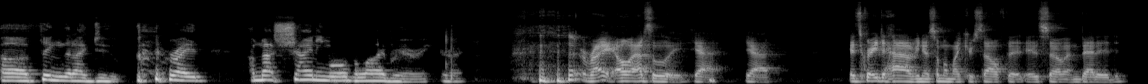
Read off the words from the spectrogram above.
uh, thing that I do, right? I'm not shining on the library, right? right. Oh, absolutely. Yeah. Yeah. It's great to have, you know, someone like yourself that is so embedded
